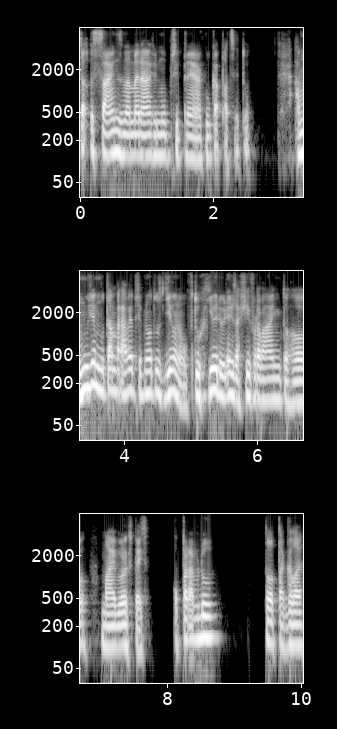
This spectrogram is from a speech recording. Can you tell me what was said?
To assign znamená, že mu připne nějakou kapacitu. A může mu tam právě připnout tu sdílenou. V tu chvíli dojde k zašifrování toho My Workspace. Opravdu to takhle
